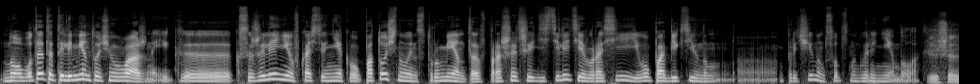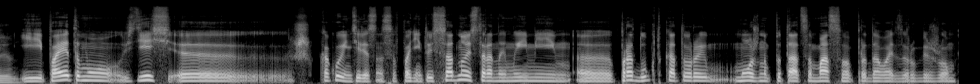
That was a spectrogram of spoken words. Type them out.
Но вот этот элемент очень важный. И, к, к сожалению, в качестве некого поточного инструмента в прошедшие десятилетия в России его по объективным э, причинам, собственно говоря, не было. Совершенно. И поэтому здесь э, какое интересное совпадение. То есть, с одной стороны, мы имеем э, продукт, который можно пытаться массово продавать за рубежом,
